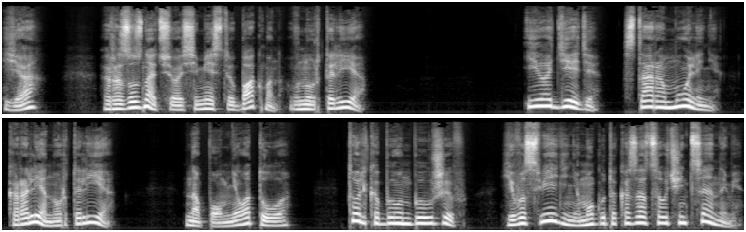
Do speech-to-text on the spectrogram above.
«Я? Разузнать все о семействе Бакман в Нуртелье». «И о деде, старом Молине, короле Нуртелье», — напомнила Тула. «Только бы он был жив, его сведения могут оказаться очень ценными.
